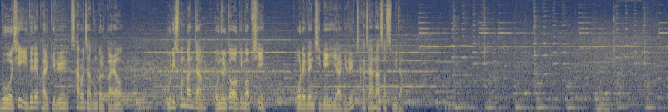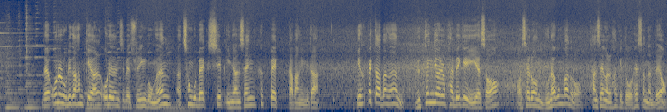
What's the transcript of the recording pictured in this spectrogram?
무엇이 이들의 발길을 사로잡은 걸까요? 우리 손반장 오늘도 어김없이 오래된 집의 이야기를 찾아 나섰습니다. 네, 오늘 우리가 함께할 오래된 집의 주인공은 1912년생 흑백 다방입니다. 이 흑백 다방은 유택열 화백에 의해서 어, 새로운 문화 공간으로 탄생을 하기도 했었는데요.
